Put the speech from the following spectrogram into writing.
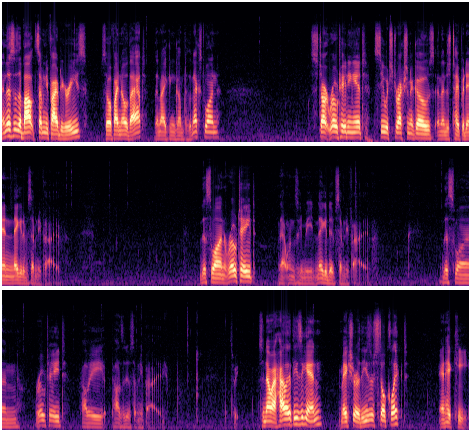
And this is about 75 degrees. So if I know that, then I can come to the next one, start rotating it, see which direction it goes, and then just type it in, negative 75. This one, rotate. That one's going to be negative 75. This one, rotate, probably positive 75. Sweet. So now I highlight these again, make sure these are still clicked, and hit key.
